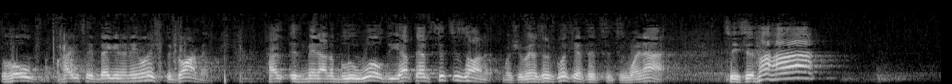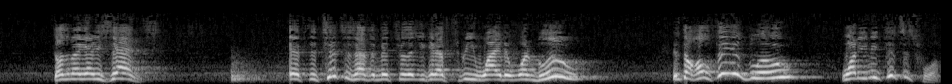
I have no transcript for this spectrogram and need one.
The whole how do you say beged in English? The garment has, is made out of blue wool. Do you have to have tzitzis on it? Moshe Rabbeinu said, "Of course you have to have tzitzis. Why not?" So he said, "Ha ha." Doesn't make any sense. If the tzitzis have the mitzvah that you can have three white and one blue, if the whole thing is blue, what do you need tzitzis for?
